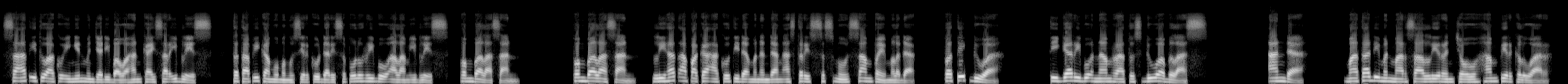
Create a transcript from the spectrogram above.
saat itu aku ingin menjadi bawahan Kaisar Iblis, tetapi kamu mengusirku dari sepuluh ribu alam iblis, pembalasan. Pembalasan, lihat apakah aku tidak menendang asteris sesmu sampai meledak. Petik 2. 3612. Anda. Mata Demon Marshal Li hampir keluar.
